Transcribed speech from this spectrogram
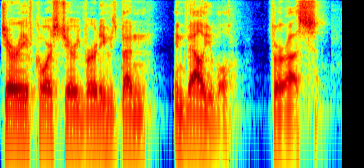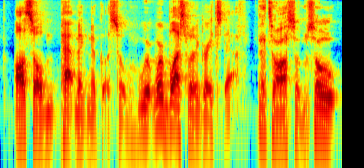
Jerry, of course, Jerry Verdi, who's been invaluable for us. Also, Pat McNicholas. So we're, we're blessed with a great staff. That's awesome. So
